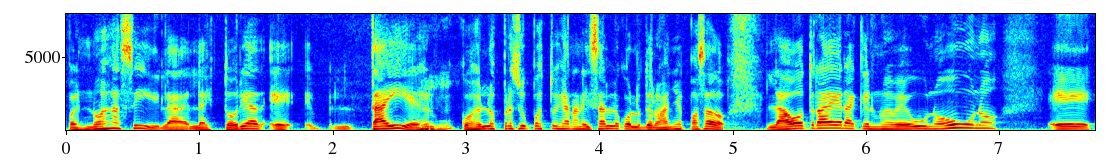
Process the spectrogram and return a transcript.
Pues no es así. La, la historia eh, eh, está ahí, es coger los presupuestos y analizarlo con los de los años pasados. La otra era que el 911 eh,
